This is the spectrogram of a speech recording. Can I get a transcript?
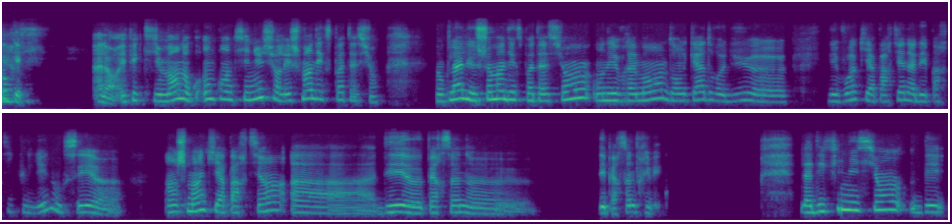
ok. Merci. Alors, effectivement, donc on continue sur les chemins d'exploitation. Donc là, les chemins d'exploitation, on est vraiment dans le cadre du, euh, des voies qui appartiennent à des particuliers. Donc c'est euh, un chemin qui appartient à des euh, personnes, euh, personnes privées. La définition des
